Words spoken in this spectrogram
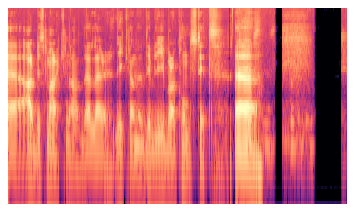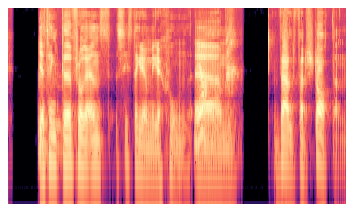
uh, arbetsmarknad eller liknande. Det blir ju bara konstigt. Uh, jag tänkte fråga en sista grej om migration. Ja. Um, välfärdsstaten.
